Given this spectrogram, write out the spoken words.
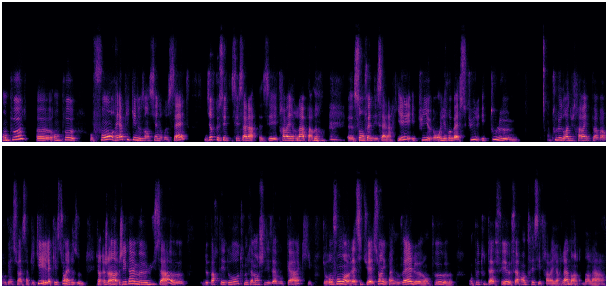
on peut, on peut, au fond, réappliquer nos anciennes recettes dire que ces, ces travailleurs-là euh, sont en fait des salariés, et puis on les rebascule, et tout le, tout le droit du travail peut avoir vocation à s'appliquer, et la question est résolue. J'ai quand même lu ça euh, de part et d'autre, notamment chez des avocats, qui, au fond, la situation n'est pas nouvelle, on peut, on peut tout à fait faire rentrer ces travailleurs-là dans, dans, la,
